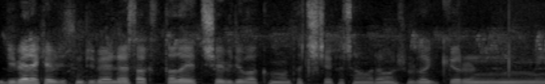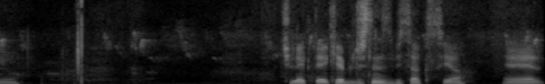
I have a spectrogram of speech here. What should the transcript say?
Biber ekebilirsiniz. Biberler saksıda da yetişebiliyor. Bakın orada çiçek açan var ama şurada görünmüyor. Çilek de ekebilirsiniz bir saksıya. Eğer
